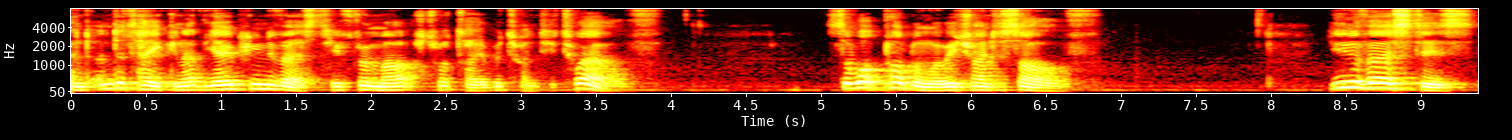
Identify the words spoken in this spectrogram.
and undertaken at the Open University from March to October 2012. So what problem were we trying to solve? Universities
